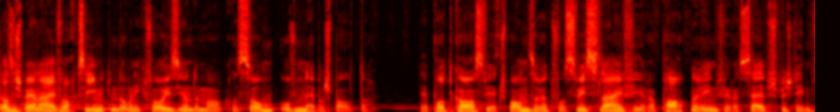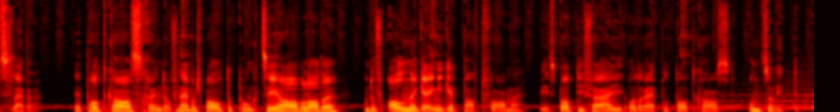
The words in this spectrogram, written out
Das war Bern einfach mit dem Dominik Feusi und dem Markus Somm auf dem Nebelspalter. Der Podcast wird gesponsert von Swiss Life, ihrer Partnerin für ein selbstbestimmtes Leben. Den Podcast könnt ihr auf nebelspalter.ch abladen und auf allen gängigen Plattformen wie Spotify oder Apple Podcast und so weiter.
